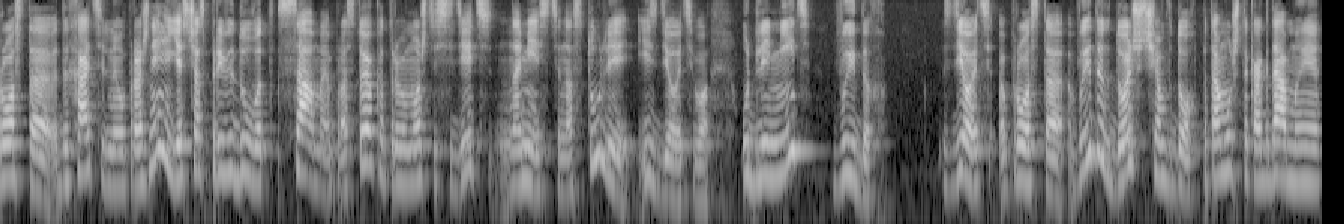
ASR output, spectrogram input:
просто дыхательные упражнения. Я сейчас приведу вот самое простое, которое вы можете сидеть на месте, на стуле и сделать его. Удлинить выдох. Сделать просто выдох дольше, чем вдох. Потому что когда мы э,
